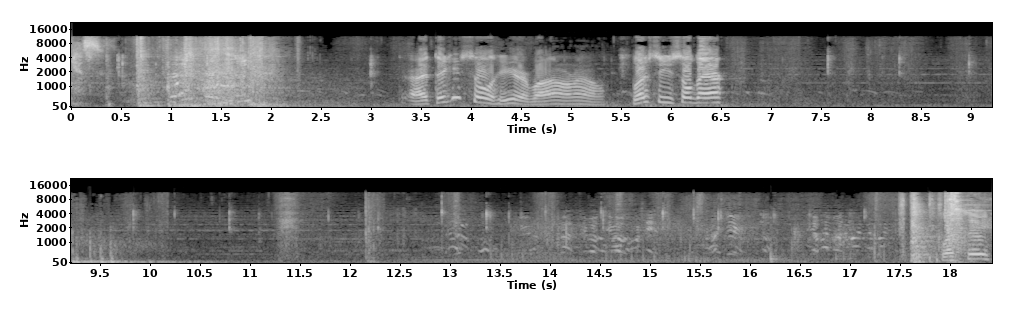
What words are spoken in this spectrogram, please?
Yes. I think he's still here, but I don't know. Blixie, you still there? Blixie?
